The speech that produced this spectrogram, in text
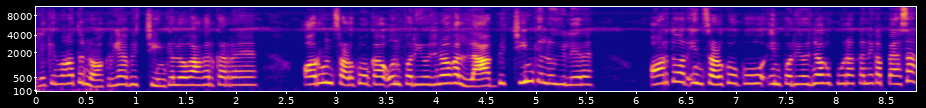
लेकिन वहाँ तो नौकरियाँ भी चीन के लोग आकर कर रहे हैं। और उन सड़कों का, उन परियोजनाओं का लाभ भी चीन के लोग ही ले रहे हैं। और तो और इन सड़कों को, इन परियोजनाओं को पूरा करने का पैसा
